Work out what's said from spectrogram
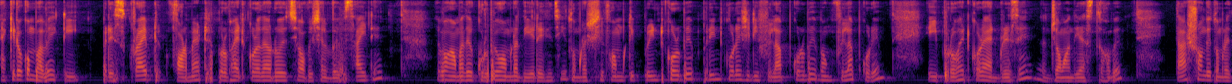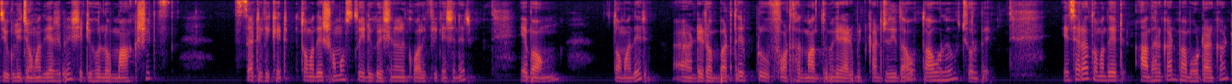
একই রকমভাবে একটি প্রেসক্রাইবড ফরম্যাট প্রোভাইড করে দেওয়া রয়েছে অফিসিয়াল ওয়েবসাইটে এবং আমাদের গ্রুপেও আমরা দিয়ে রেখেছি। তোমরা সেই ফর্মটি প্রিন্ট করবে প্রিন্ট করে সেটি ফিল আপ করবে এবং ফিল আপ করে এই প্রোভাইড করা অ্যাড্রেসে জমা দিয়ে আসতে হবে। তার সঙ্গে তোমরা যেগুলি জমা দিয়ে আসবে, সেটি হলো মার্কশিটস সার্টিফিকেট তোমাদের সমস্ত এডুকেশনাল কোয়ালিফিকেশনের এবং তোমাদের ডেট অফ বার্থের প্রুফ অর্থাৎ মাধ্যমিকের অ্যাডমিট কার্ড যদি দাও, তাহলেও চলবে। এছাড়া তোমাদের আধার কার্ড বা ভোটার কার্ড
